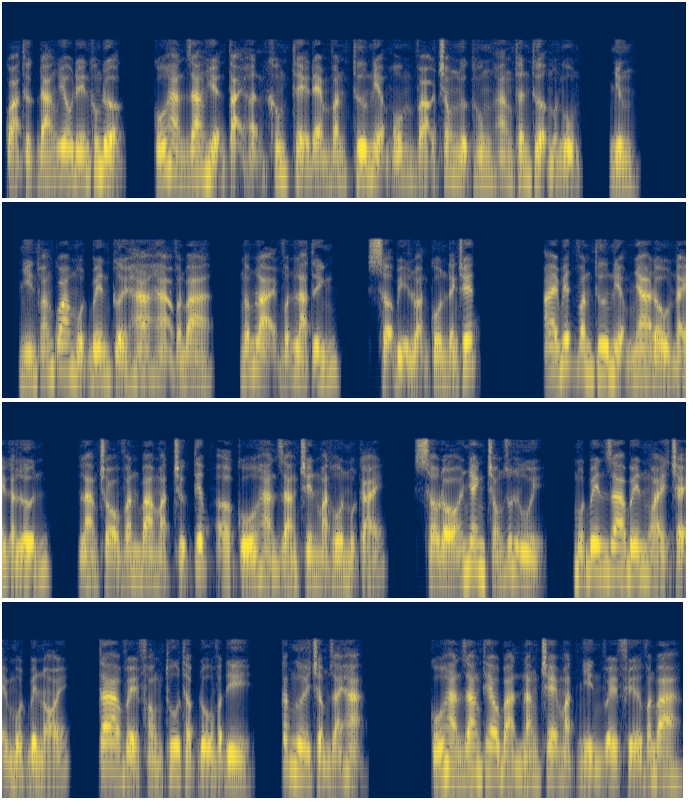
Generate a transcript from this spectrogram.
quả thực đáng yêu đến không được, cố hàn giang hiện tại hận không thể đem văn thư niệm ôm vào trong ngực hung hăng thân thượng một ngụm, nhưng... Nhìn thoáng qua một bên cười ha hả văn ba, ngẫm lại vẫn là tính, sợ bị loạn côn đánh chết. Ai biết văn thư niệm nha đầu này gan lớn, làm cho văn ba mặt trực tiếp ở cố hàn giang trên mặt hôn một cái, sau đó nhanh chóng rút lui, một bên ra bên ngoài chạy một bên nói, ta về phòng thu thập đồ vật đi, các ngươi chậm rãi hạ. Cố hàn giang theo bản năng che mặt nhìn về phía văn ba.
